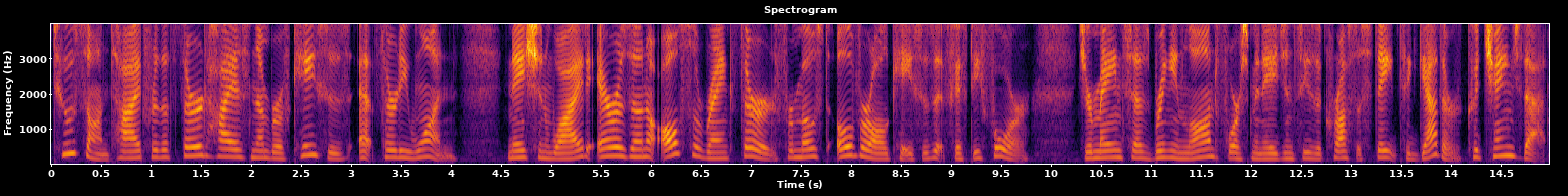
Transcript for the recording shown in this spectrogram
Tucson tied for the third highest number of cases at 31. Nationwide, Arizona also ranked third for most overall cases at 54. Jermaine says bringing law enforcement agencies across the state together could change that.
